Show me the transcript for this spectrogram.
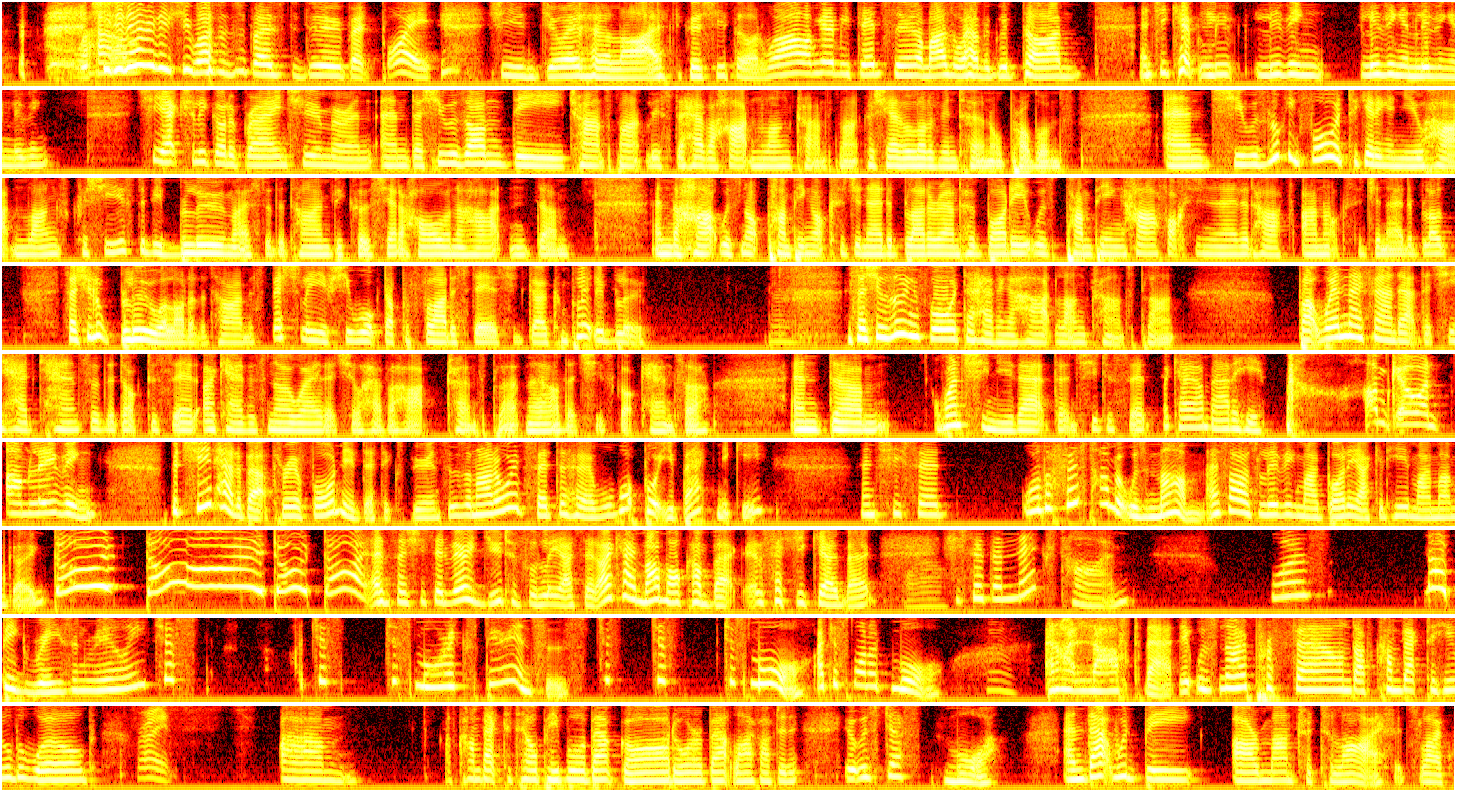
Wow. She did everything she wasn't supposed to do, but boy, she enjoyed her life because she thought, well, I'm going to be dead soon. I might as well have a good time. And she kept li- living, living and living and living. She actually got a brain tumor and, and uh, she was on the transplant list to have a heart and lung transplant because she had a lot of internal problems and she was looking forward to getting a new heart and lungs because she used to be blue most of the time because she had a hole in her heart and um, and the heart was not pumping oxygenated blood around her body. It was pumping half oxygenated, half unoxygenated blood. So she looked blue a lot of the time, especially if she walked up a flight of stairs, she'd go completely blue. Mm. And so she was looking forward to having a heart-lung transplant. But when they found out that she had cancer, the doctor said, okay, there's no way that she'll have a heart transplant now that she's got cancer. And um, once she knew that, then she just said, okay, I'm out of here. I'm going. I'm leaving. But she'd had about three or four near-death experiences, and I'd always said to her, well, what brought you back, Nikki? And she said, well, the first time it was mum. As I was leaving my body, I could hear my mum going, don't die, don't die. And so she said very dutifully, I said, okay, mum, I'll come back. And so she came back. Wow. She said the next time was no big reason really, just just just more experiences, just just just more. I just wanted more. Hmm. And I loved that. It was no profound, I've come back to heal the world. Right. Um, I've come back to tell people about God or about life after death. It was just more. And that would be our mantra to life. It's like,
